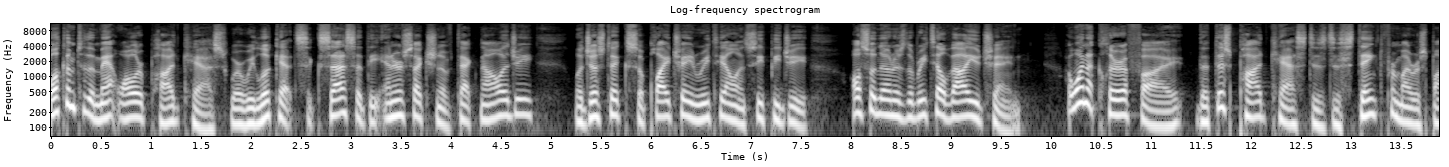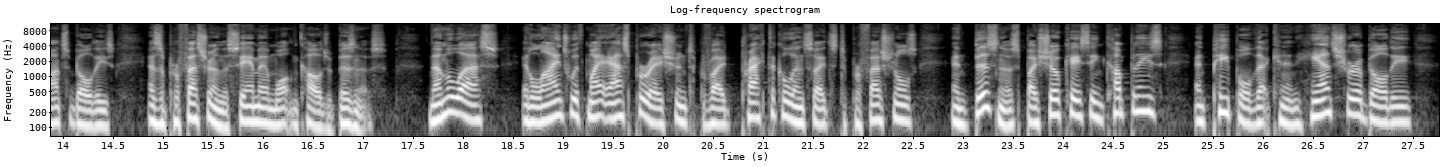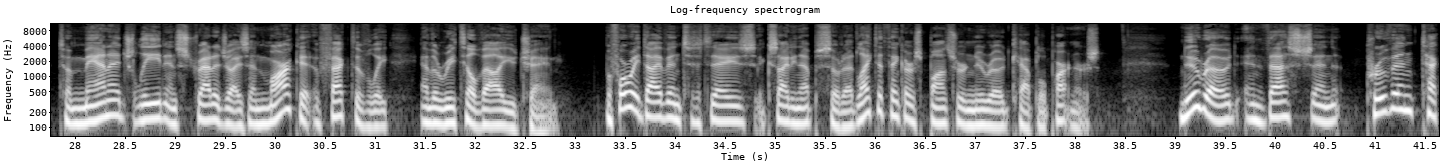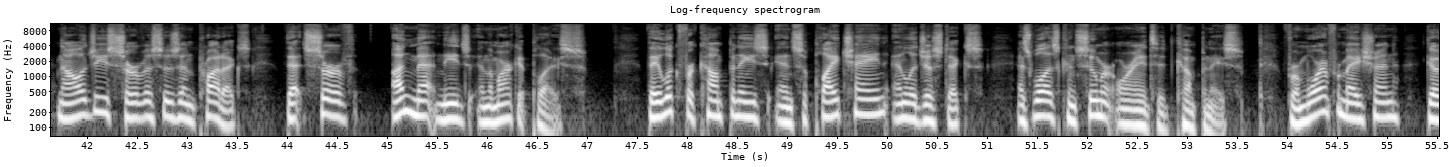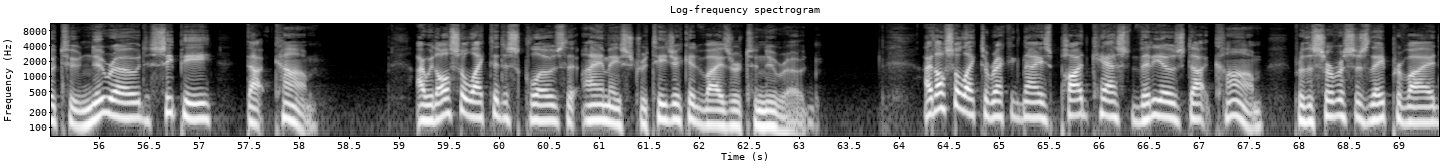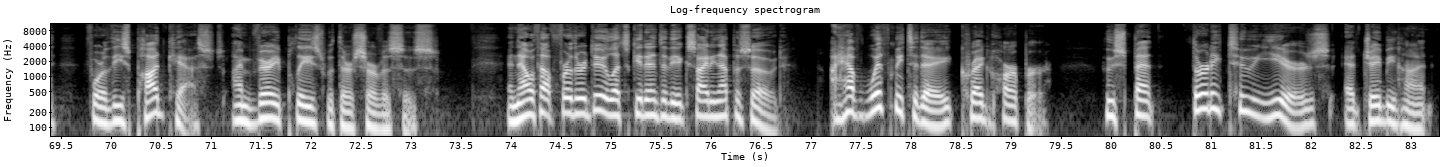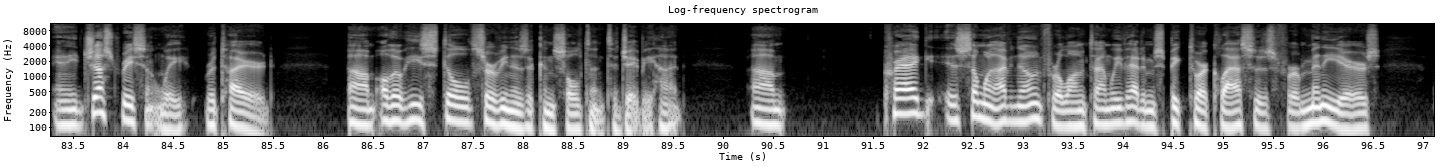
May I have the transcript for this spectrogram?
Welcome to the Matt Waller Podcast, where we look at success at the intersection of technology, logistics, supply chain, retail, and CPG, also known as the retail value chain. I want to clarify that this podcast is distinct from my responsibilities as a professor in the Sam M. Walton College of Business. Nonetheless, it aligns with my aspiration to provide practical insights to professionals and business by showcasing companies and people that can enhance your ability to manage, lead, and strategize and market effectively in the retail value chain. Before we dive into today's exciting episode, I'd like to thank our sponsor, New Road Capital Partners. New Road invests in proven technologies, services, and products that serve unmet needs in the marketplace. They look for companies in supply chain and logistics, as well as consumer oriented companies. For more information, go to newroadcp.com. I would also like to disclose that I am a strategic advisor to New Road. I'd also like to recognize podcastvideos.com for the services they provide for these podcasts. I'm very pleased with their services. And now, without further ado, let's get into the exciting episode. I have with me today Craig Harper, who spent 32 years at JB Hunt and he just recently retired, um, although he's still serving as a consultant to JB Hunt. Um, Craig is someone I've known for a long time. We've had him speak to our classes for many years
